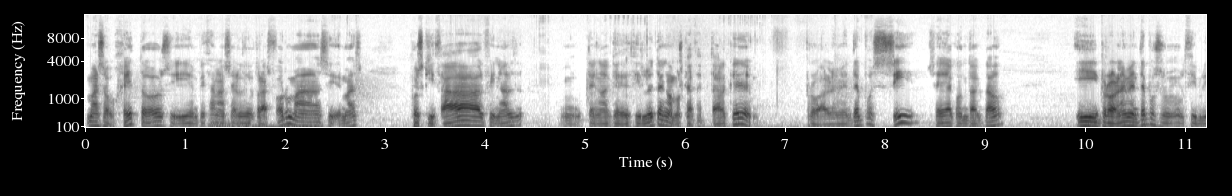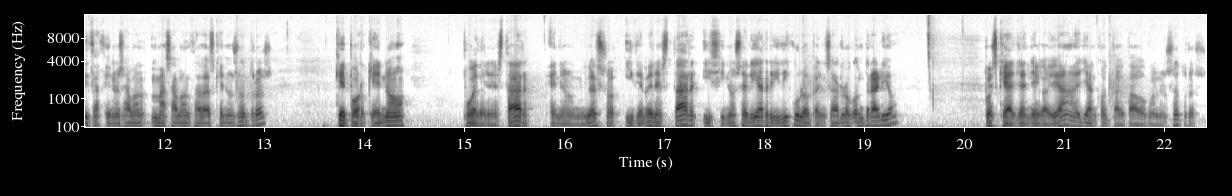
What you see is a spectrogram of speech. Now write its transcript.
más objetos y empiezan a ser de otras formas y demás, pues quizá al final tenga que decirlo y tengamos que aceptar que probablemente pues sí se haya contactado y probablemente pues son civilizaciones más avanzadas que nosotros que por qué no pueden estar en el universo y deben estar y si no sería ridículo pensar lo contrario pues que hayan llegado ya, hayan contactado con nosotros.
